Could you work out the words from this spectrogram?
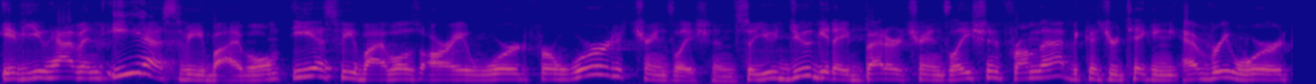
if you have an ESV Bible, ESV Bibles are a word for word translation. So you do get a better translation from that because you're taking every word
